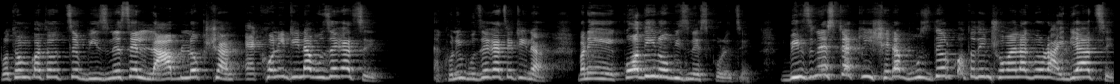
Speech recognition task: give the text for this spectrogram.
প্রথম কথা হচ্ছে বিজনেসের লাভ লোকসান, এখনই টিনা বুঝে গেছে। এখনই বুঝে গেছে টিনা। মানে কদিন ও বিজনেস করেছে। বিজনেসটা কি, সেটা বুঝতে ওর কতদিন সময় লাগবে, ওর আইডিয়া আছে?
